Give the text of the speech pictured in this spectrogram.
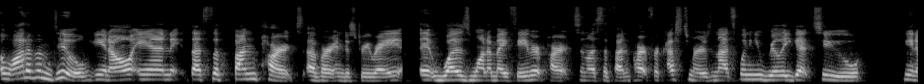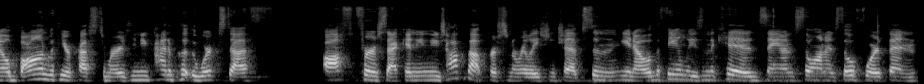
A lot of them do, you know, and that's the fun part of our industry, right? It was one of my favorite parts, and that's the fun part for customers. And that's when you really get to, you know, bond with your customers and you kind of put the work stuff off for a second and you talk about personal relationships and, you know, the families and the kids and so on and so forth. And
